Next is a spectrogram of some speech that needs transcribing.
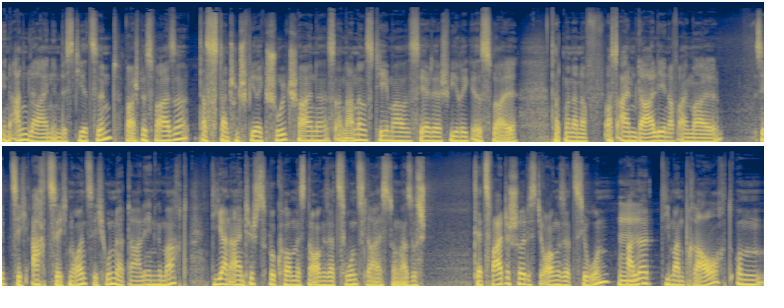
in Anleihen investiert sind, beispielsweise. Das ist dann schon schwierig. Schuldscheine ist ein anderes Thema, was sehr, sehr schwierig ist, weil da hat man dann auf, aus einem Darlehen auf einmal 70, 80, 90, 100 Darlehen gemacht. Die an einen Tisch zu bekommen, ist eine Organisationsleistung. Also es der zweite Schritt ist die Organisation. Mhm. Alle, die man braucht, um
